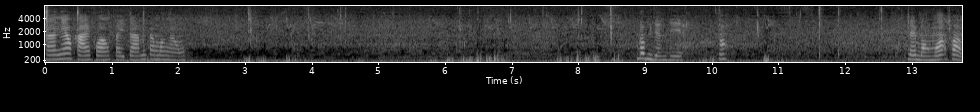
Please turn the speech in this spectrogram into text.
หา แนวขายของไปจ้าไม่ต้องมาเงาร่มเย็นดีเนาะในหมองเหมาะพร้อม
